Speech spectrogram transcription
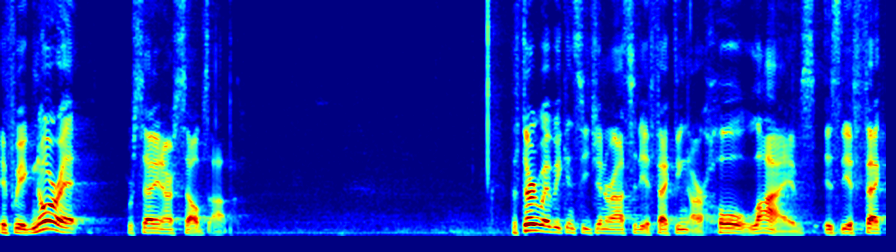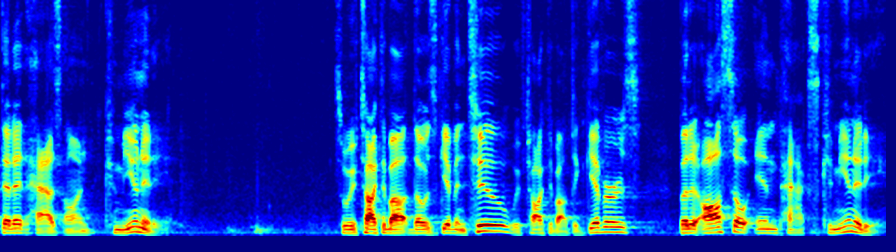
if we ignore it, we're setting ourselves up. The third way we can see generosity affecting our whole lives is the effect that it has on community. So we've talked about those given to, we've talked about the givers, but it also impacts community,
